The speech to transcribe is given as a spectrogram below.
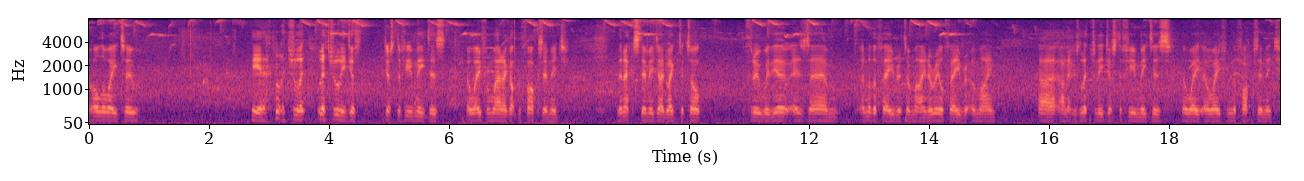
all the way to here literally literally just just a few meters away from where I got the fox image. The next image I'd like to talk through with you is um, another favourite of mine a real favourite of mine. Uh, and it was literally just a few meters away away from the fox image.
